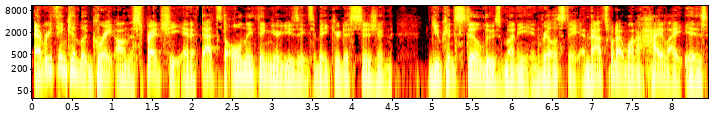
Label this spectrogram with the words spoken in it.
everything can look great on the spreadsheet. And if that's the only thing you're using to make your decision, you can still lose money in real estate. And that's what I want to highlight is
